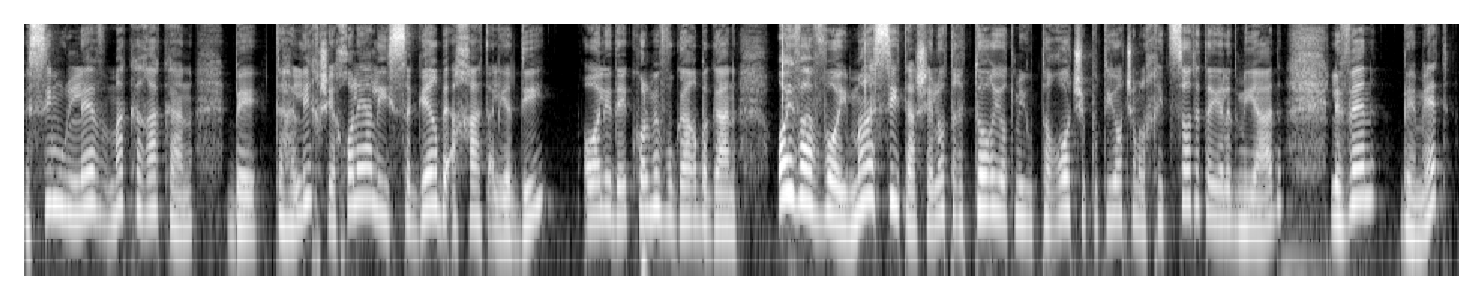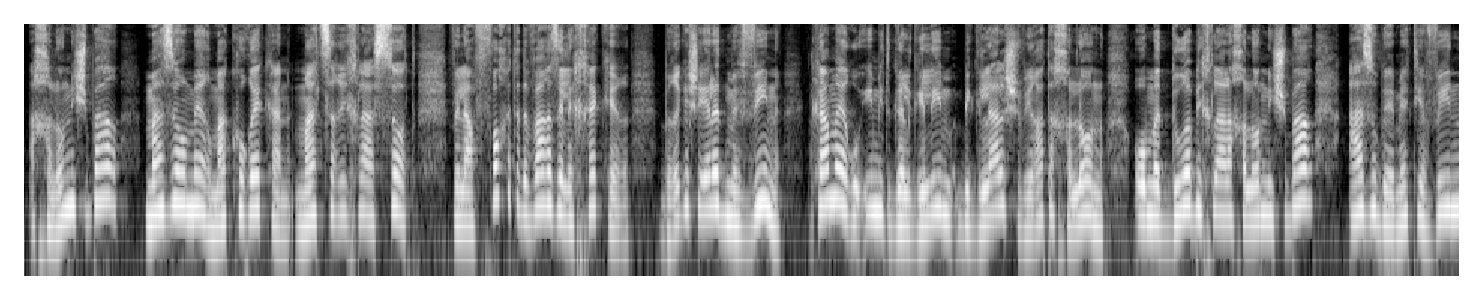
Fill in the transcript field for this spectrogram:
ושימו לב מה קרה כאן בתהליך שיכול היה להיסגר באחת על ידי, או על ידי כל מבוגר בגן. אוי ואבוי, מה עשית? שאלות רטוריות מיותרות, שיפוטיות, שמלחיצות את הילד מיד, לבין באמת, החלון נשבר, מה זה אומר? מה קורה כאן? מה צריך לעשות? ולהפוך את הדבר הזה לחקר. ברגע שילד מבין כמה אירועים מתגלגלים בגלל שבירת החלון, או מדוע בכלל החלון נשבר, אז הוא באמת יבין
